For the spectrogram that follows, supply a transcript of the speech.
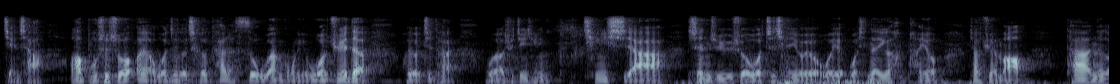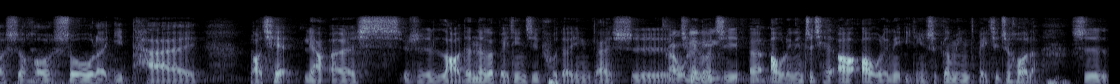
检查，而不是说，哎呀，我这个车开了四五万公里，我觉得会有积碳，我要去进行清洗啊，甚至于说我之前有我我现在一个朋友叫卷毛，他那个时候收了一台老切两呃就是老的那个北京吉普的，应该是2500切诺基呃二五零零之前二二五零零已经是更名北汽之后了，是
